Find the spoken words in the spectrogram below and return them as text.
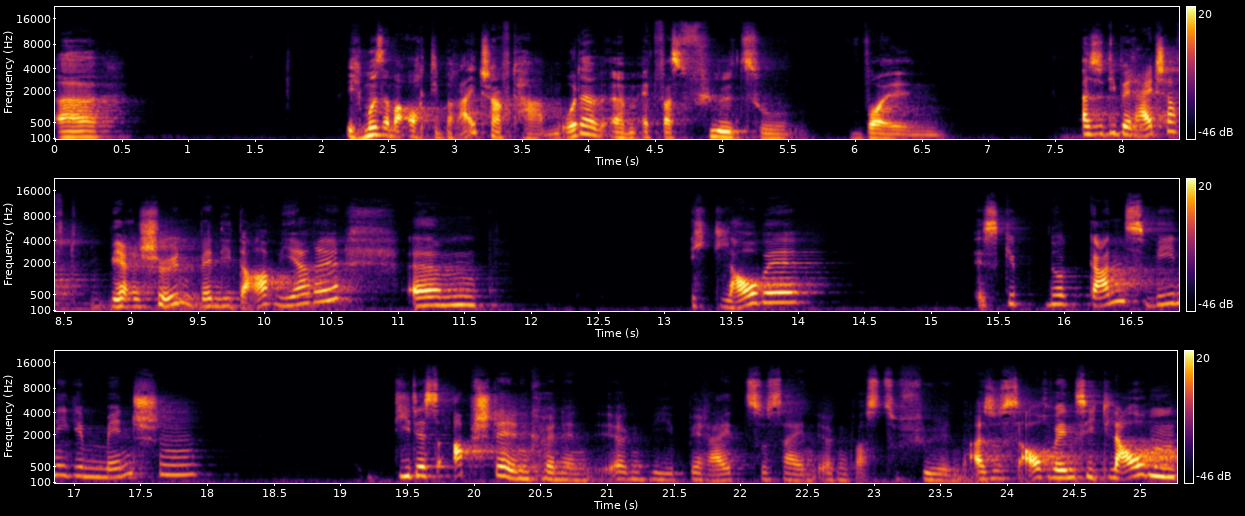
Ja. Äh, ich muss aber auch die Bereitschaft haben, oder ähm, etwas fühlen zu wollen. Also die Bereitschaft wäre schön, wenn die da wäre. Ähm, ich glaube, es gibt nur ganz wenige Menschen, die das abstellen können, irgendwie bereit zu sein, irgendwas zu fühlen. Also auch wenn sie glauben,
